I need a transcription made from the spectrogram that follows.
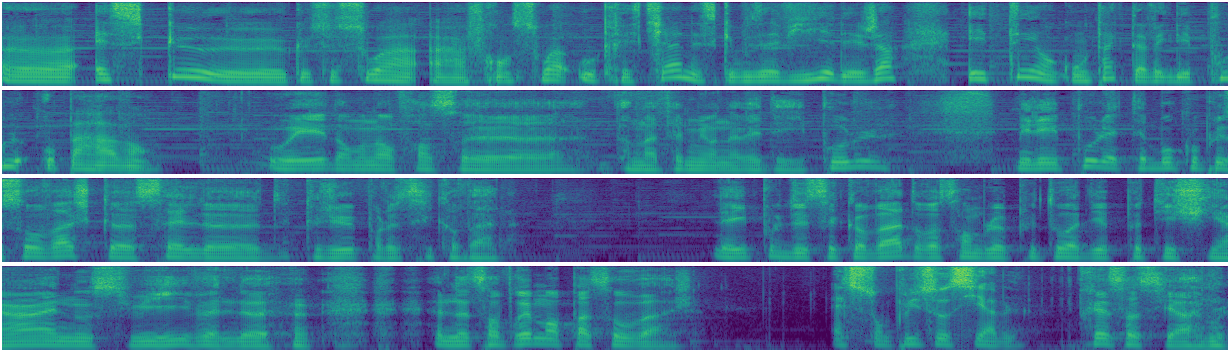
euh, est-ce que, que ce soit à François ou Christiane, est-ce que vous aviez déjà été en contact avec des poules auparavant? Oui, dans mon enfance, euh, dans ma famille, on avait des poules. Mais les poules étaient beaucoup plus sauvages que celles que j'ai eues pour le Sicovad. Les poules du Sicovad ressemblent plutôt à des petits chiens, elles nous suivent, elles ne, elles ne sont vraiment pas sauvages. Elles sont plus sociables très sociables.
